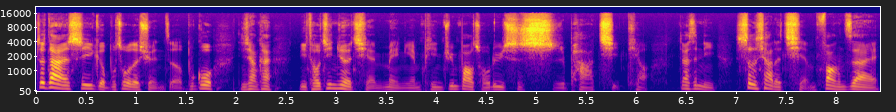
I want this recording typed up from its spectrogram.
这当然是一个不错的选择。不过你想看，你投进去的钱每年平均报酬率是十趴起跳，但是你剩下的钱放在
